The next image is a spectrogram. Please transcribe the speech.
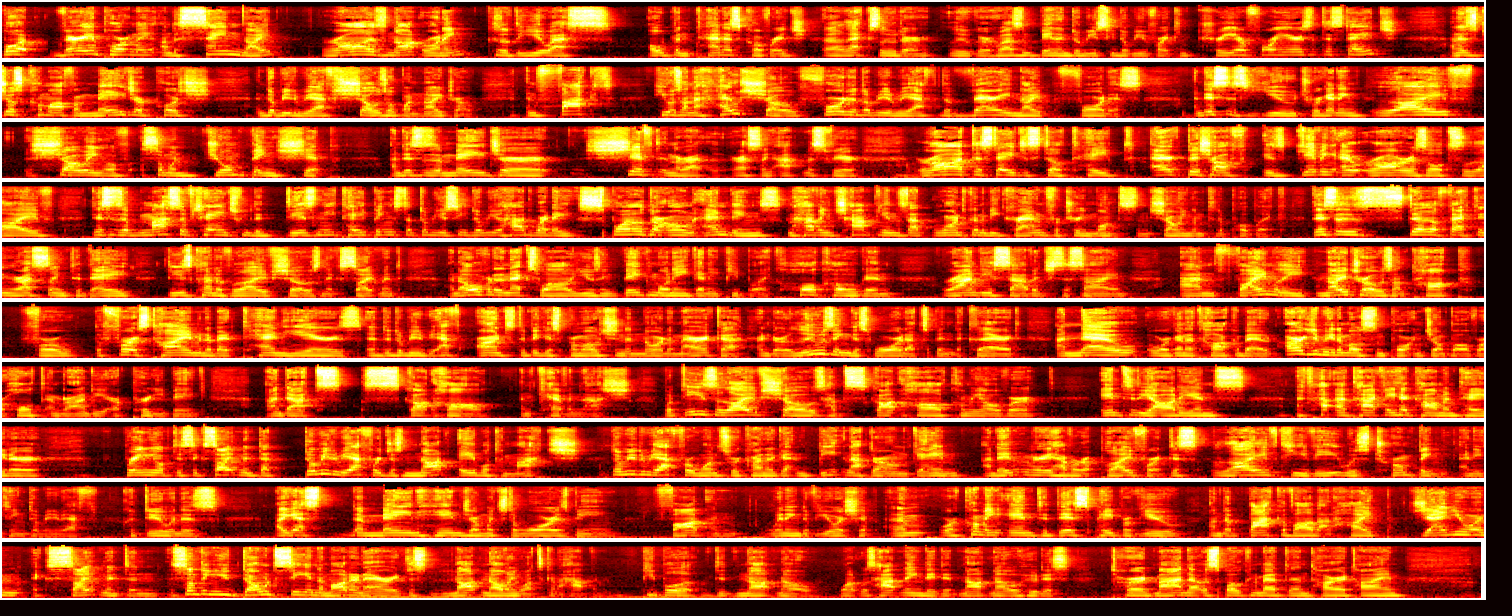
But very importantly, on the same night, Raw is not running because of the US open tennis coverage, uh, Lex Luger, Luger, who hasn't been in WCW for I think three or four years at this stage, and has just come off a major push in WWF, shows up on Nitro. In fact, he was on a house show for the WWF the very night before this, and this is huge. We're getting live showing of someone jumping ship, and this is a major shift in the wrestling atmosphere. Raw at this stage is still taped. Eric Bischoff is giving out Raw results live. This is a massive change from the Disney tapings that WCW had, where they spoiled their own endings and having champions that weren't going to be crowned for three months and showing them to the public. This is still affecting wrestling today, these kind of live shows and excitement. And over the next while, using big money, getting people like Hulk Hogan, Randy Savage to sign. And finally, Nitro is on top for the first time in about 10 years, uh, the WWF aren't the biggest promotion in North America and they're losing this war that's been declared. And now we're going to talk about arguably the most important jump over. Hulk and Randy are pretty big, and that's Scott Hall and Kevin Nash. But these live shows had Scott Hall coming over into the audience, att- attacking a commentator, bringing up this excitement that WWF were just not able to match WWF for once were kind of getting beaten at their own game, and they didn't really have a reply for it. This live TV was trumping anything WWF could do, and is, I guess, the main hinge on which the war is being fought and winning the viewership. And then we're coming into this pay per view on the back of all that hype, genuine excitement, and something you don't see in the modern era, just not knowing what's going to happen. People did not know what was happening, they did not know who this third man that was spoken about the entire time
